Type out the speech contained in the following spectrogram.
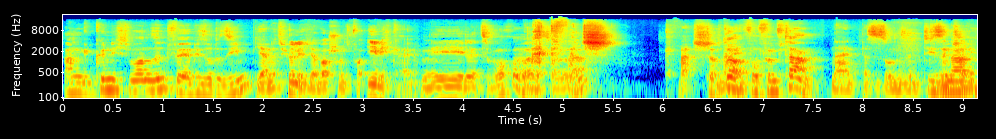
angekündigt worden sind für Episode 7? Ja, natürlich, aber auch schon vor Ewigkeiten. Nee, letzte Woche war das, oder? Quatsch. Quatsch. Doch, doch, vor fünf Tagen. Nein, das ist Unsinn. Die Diese sind schon.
